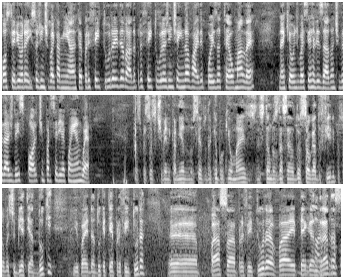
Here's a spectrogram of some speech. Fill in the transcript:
Posterior a isso, a gente vai caminhar até a prefeitura e de lá da prefeitura a gente ainda vai depois até o Malé, né, que é onde vai ser realizada uma atividade de esporte em parceria com a Anhanguera para as pessoas que estiverem caminhando no centro daqui um pouquinho mais, estamos na Senador Salgado Filho, o pessoal vai subir até a Duque e vai da Duque até a Prefeitura, é, passa a Prefeitura, vai, pega Andradas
